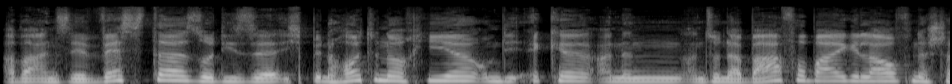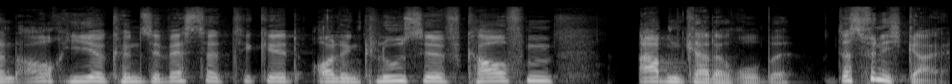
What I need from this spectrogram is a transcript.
Aber an Silvester, so diese, ich bin heute noch hier um die Ecke an, einen, an so einer Bar vorbeigelaufen, da stand auch hier, können Silvesterticket, all-inclusive kaufen, Abendgarderobe. Das finde ich geil.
